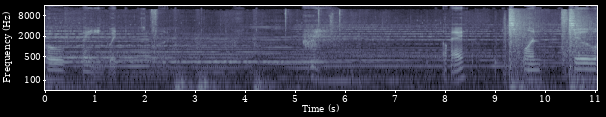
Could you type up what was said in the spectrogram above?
profane great sword. Okay. One, two,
